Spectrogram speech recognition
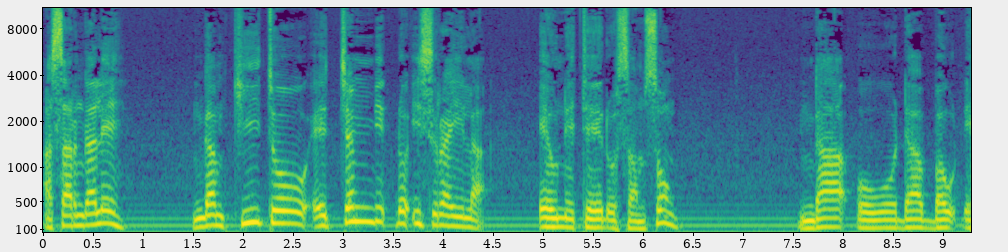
A sarngale ngam kiitowo e cembiɗɗo israila ewneteɗo samson. Nda o woda bawɗe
